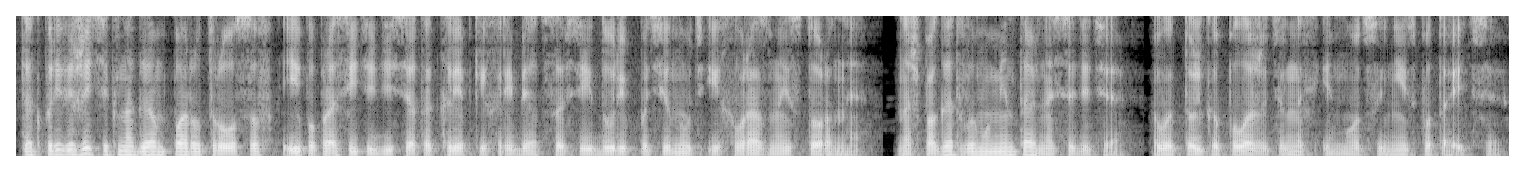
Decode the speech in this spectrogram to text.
Так привяжите к ногам пару тросов и попросите десяток крепких ребят со всей дури потянуть их в разные стороны. На шпагат вы моментально сядете, вот только положительных эмоций не испытаете.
